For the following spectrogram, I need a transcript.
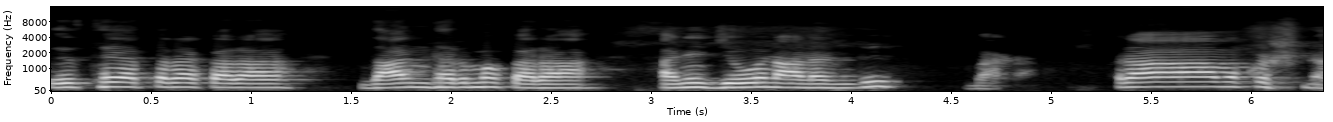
तीर्थयात्रा करा दानधर्म करा आणि जीवन आनंदी बाळा रामकृष्ण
